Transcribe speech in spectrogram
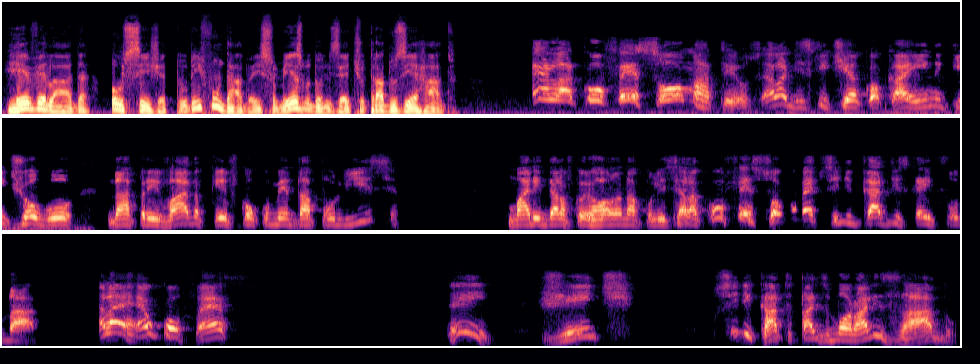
revelada. Ou seja, é tudo infundado. É isso mesmo, Donizete? Eu traduzi errado. Ela confessou, Matheus. Ela disse que tinha cocaína e que jogou na privada porque ficou com medo da polícia. O marido dela ficou enrolando a polícia. Ela confessou. Como é que o sindicato diz que é infundado? Ela é réu, confessa. Hein? Gente, o sindicato está desmoralizado.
